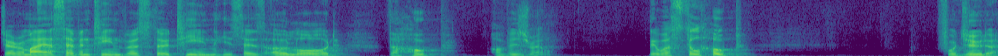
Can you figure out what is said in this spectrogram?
Jeremiah 17, verse 13, he says, O Lord, the hope of Israel. There was still hope for Judah.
